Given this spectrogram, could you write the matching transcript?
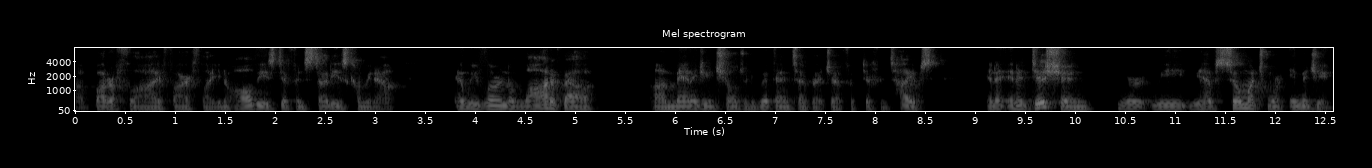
uh, BUTTERFLEYE, FIREFLEYE, you know, all these different studies coming out. And we've learned a lot about uh, managing children with anti-VEGF of different types. And in addition, we, we have so much more imaging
